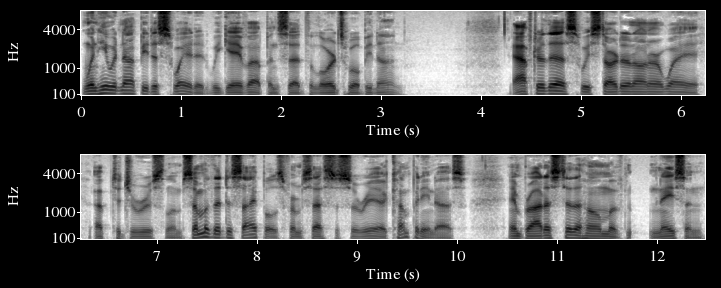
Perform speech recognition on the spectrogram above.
when he would not be dissuaded, we gave up and said, "The Lord's will be done." After this, we started on our way up to Jerusalem. Some of the disciples from Caesarea accompanied us and brought us to the home of Mnason,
